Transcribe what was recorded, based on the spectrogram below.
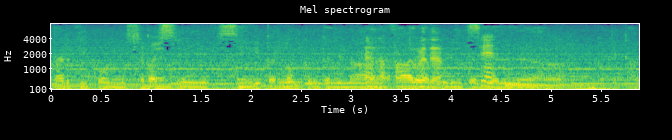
coperti con spessi sì per non contaminare l'area pulita sì. del capitale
